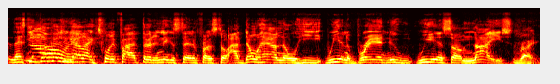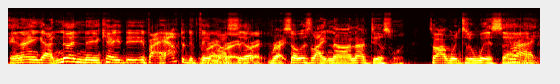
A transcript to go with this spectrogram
let's keep No, because going." you got like 25, 30 niggas standing in front of the store. I don't have no heat. We in a brand new, we in something nice. Right. And I ain't got nothing in case if I have to defend Right, right, myself. right. Right. So it's like, nah, not this one. So I went to the west side. Right.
